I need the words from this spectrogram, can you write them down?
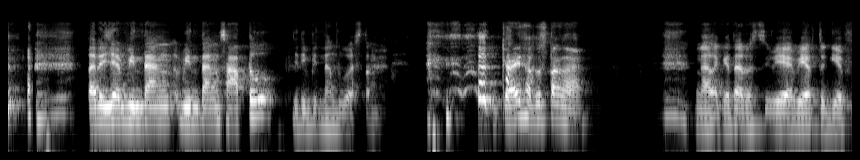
tadinya bintang bintang satu jadi bintang dua setengah kirain satu setengah nggak lah kita harus we have, we have to give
